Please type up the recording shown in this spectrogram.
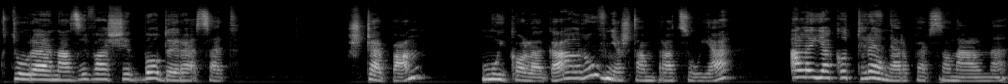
które nazywa się Body Reset. Szczepan, mój kolega, również tam pracuje, ale jako trener personalny.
